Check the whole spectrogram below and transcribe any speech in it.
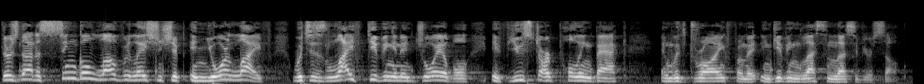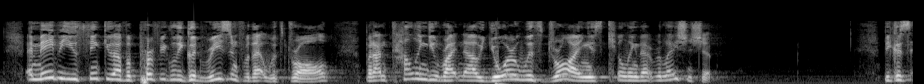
There's not a single love relationship in your life which is life giving and enjoyable if you start pulling back and withdrawing from it and giving less and less of yourself. And maybe you think you have a perfectly good reason for that withdrawal, but I'm telling you right now, your withdrawing is killing that relationship. Because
